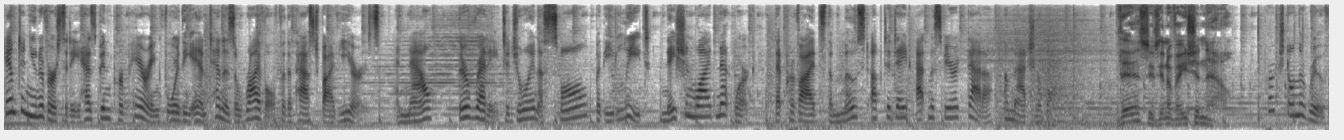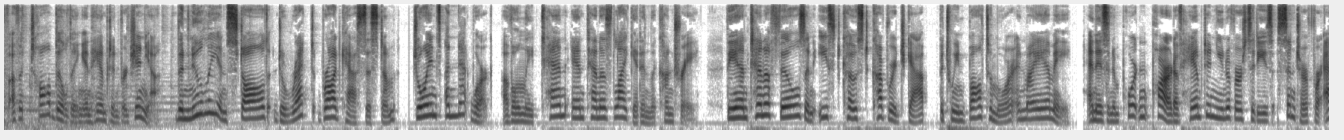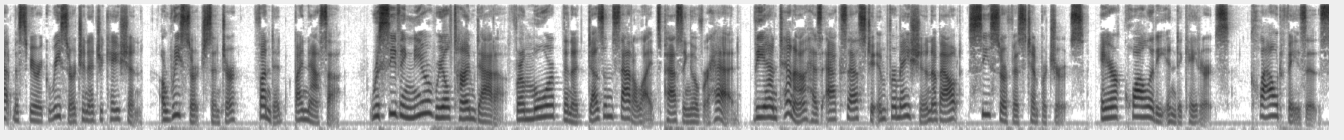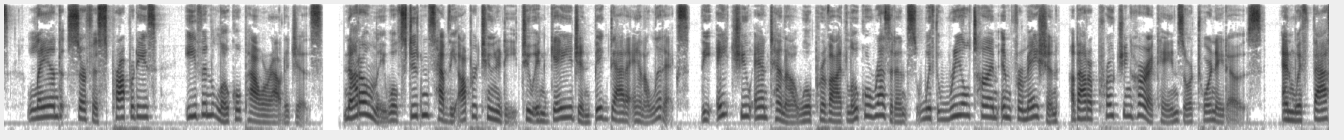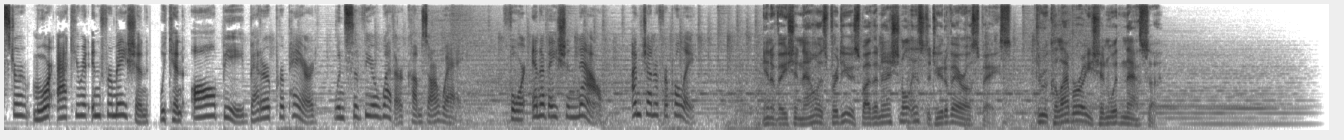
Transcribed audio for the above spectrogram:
Hampton University has been preparing for the antenna's arrival for the past five years, and now they're ready to join a small but elite nationwide network that provides the most up to date atmospheric data imaginable. This is Innovation Now. Perched on the roof of a tall building in Hampton, Virginia, the newly installed direct broadcast system joins a network of only 10 antennas like it in the country. The antenna fills an East Coast coverage gap between Baltimore and Miami and is an important part of Hampton University's Center for Atmospheric Research and Education, a research center funded by NASA. Receiving near real time data from more than a dozen satellites passing overhead, the antenna has access to information about sea surface temperatures, air quality indicators, cloud phases, land surface properties, even local power outages. Not only will students have the opportunity to engage in big data analytics, the HU antenna will provide local residents with real time information about approaching hurricanes or tornadoes. And with faster, more accurate information, we can all be better prepared when severe weather comes our way. For Innovation Now, I'm Jennifer Pulley. Innovation Now is produced by the National Institute of Aerospace through collaboration with NASA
